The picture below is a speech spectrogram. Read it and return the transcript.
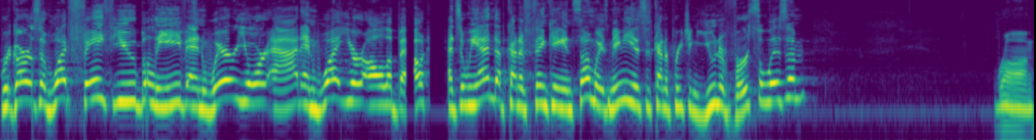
regardless of what faith you believe and where you're at and what you're all about. And so we end up kind of thinking, in some ways, maybe this is kind of preaching universalism. Wrong.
